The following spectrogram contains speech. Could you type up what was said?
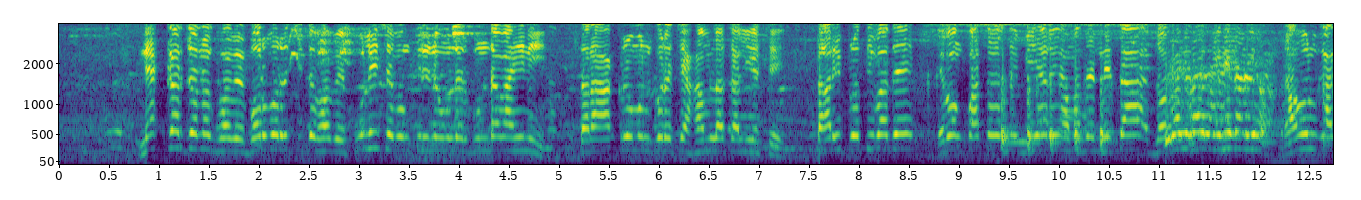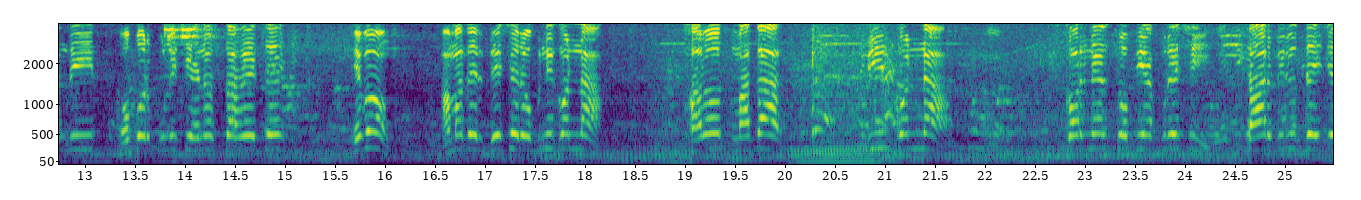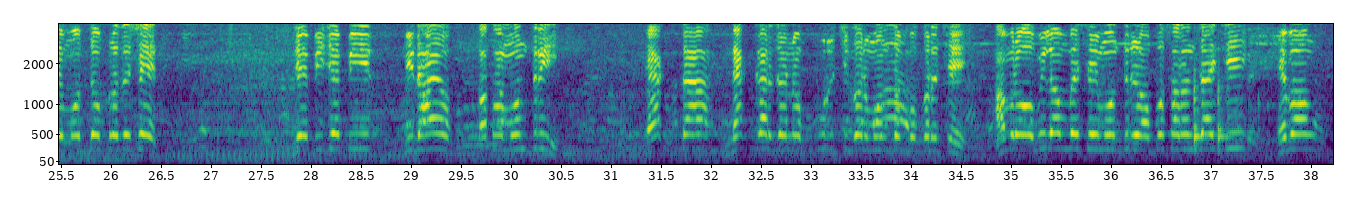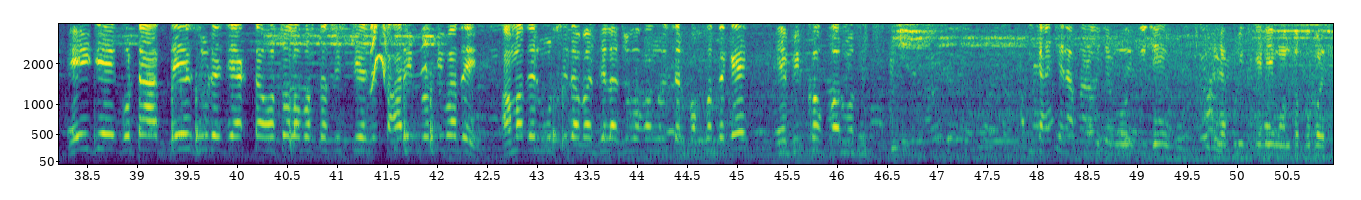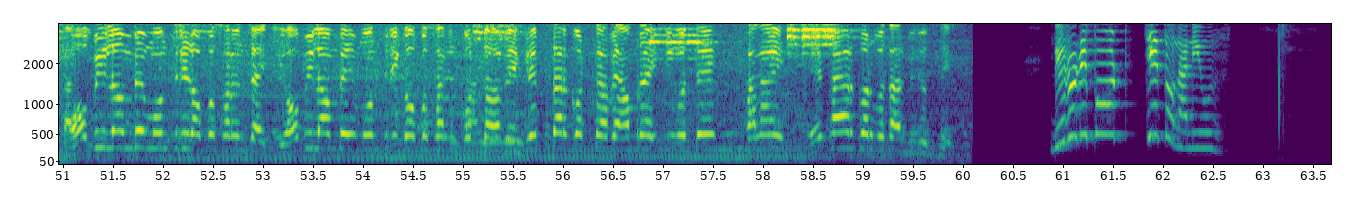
ন্যাক্কারজনকভাবে, বর্বরচিতভাবে পুলিশ এবং তৃণমূলের গুন্ডা বাহিনী তারা আক্রমণ করেছে, হামলা চালিয়েছে। তারই প্রতিবাদে এবং পাশাপাশি বিহারে আমাদের নেতা রাহুল গান্ধীর ওপর পুলিশি হেনস্থা হয়েছে এবং আমাদের দেশের অগ্নিকন্যা ভারত মাতার বীর কন্যা কর্নেল সোফিয়া কুরেশি, তার বিরুদ্ধে যে মধ্যপ্রদেশের যে বিজেপির বিধায়ক তথা মন্ত্রী একটা ন্যাক্কারজনক কুরুচিকর মন্তব্য করেছে। আমরা অবিলম্বে সেই মন্ত্রীর অপসারণ চাইছি এবং এই যে গোটা দেশ জুড়ে যে একটা অচল অবস্থা সৃষ্টি হয়েছে, তারই প্রতিবাদে আমাদের মুর্শিদাবাদ জেলা যুব কংগ্রেসের পক্ষ থেকে এই বিক্ষোভ কর্মসূচি। চাইছেন আপনারা ওই যে মন্ত্রী যে পুলিশকে নিয়ে মন্তব্য করেছে অবিলম্বে মন্ত্রীর অপসারণ চাইছি। অবিলম্বে মন্ত্রীকে অপসারণ করতে হবে গ্রেপ্তার করতে হবে। আমরা ইতিমধ্যে থানায় এফআইআর করব তার বিরুদ্ধে। Bureau report Chetana news.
